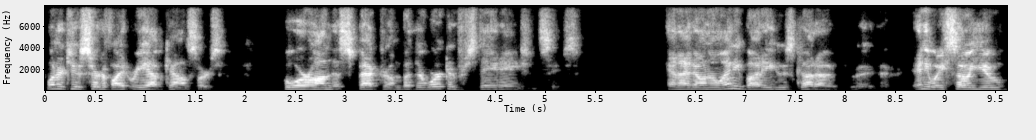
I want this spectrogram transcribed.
one or two certified rehab counselors who are on the spectrum, but they're working for state agencies. And I don't know anybody who's got a anyway. So you,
